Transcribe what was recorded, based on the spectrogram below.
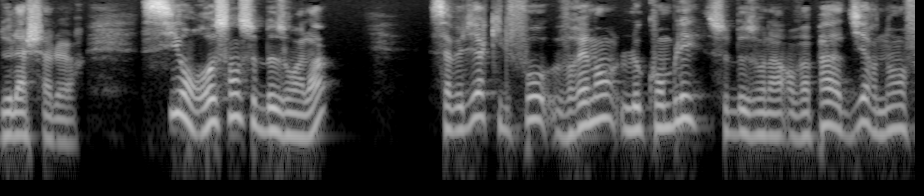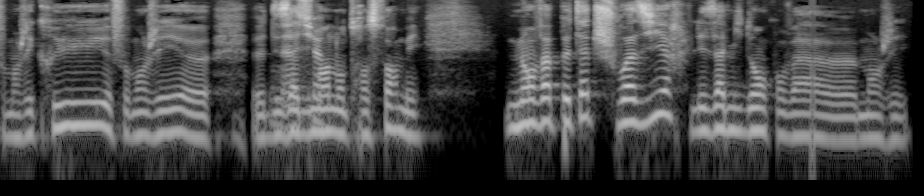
de la chaleur. Si on ressent ce besoin-là, ça veut dire qu'il faut vraiment le combler, ce besoin-là. On va pas dire non, il faut manger cru, il faut manger euh, euh, des aliments non transformés. Mais on va peut-être choisir les amidons qu'on va euh, manger.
